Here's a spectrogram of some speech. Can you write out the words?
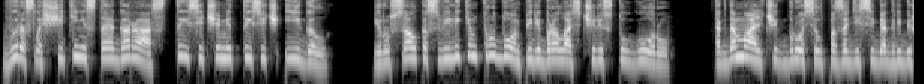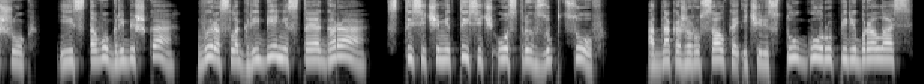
выросла щетинистая гора с тысячами тысяч игл, и русалка с великим трудом перебралась через ту гору. Тогда мальчик бросил позади себя гребешок, и из того гребешка выросла гребенистая гора с тысячами тысяч острых зубцов. Однако же русалка и через ту гору перебралась,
